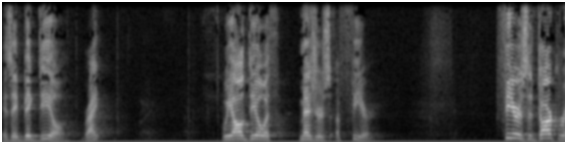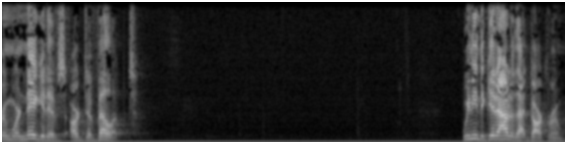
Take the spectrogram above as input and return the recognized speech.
is a big deal, right? We all deal with measures of fear. Fear is the dark room where negatives are developed. We need to get out of that dark room.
